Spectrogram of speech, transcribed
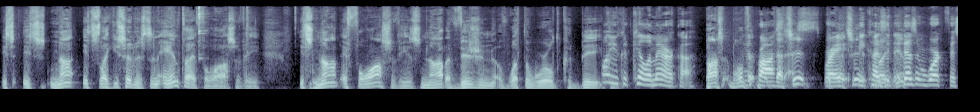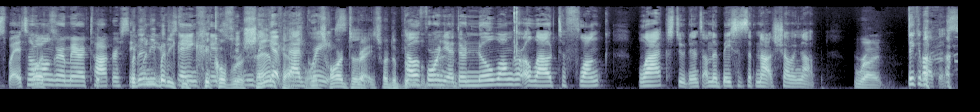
It's it's not. It's like you said. It's an anti philosophy. It's not a philosophy. It's not a vision of what the world could be. Well, you could kill America Possi- well, in the that- that's process, it. Right? that's it, because right, it, it doesn't work this way. It's no Well, longer a meritocracy. But when anybody you're can saying kick over a shouldn't get bad sandcastle. It's hard to. It's hard to build. California, upon. they're no longer allowed to flunk black students on the basis of not showing up. Right. Think about this.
